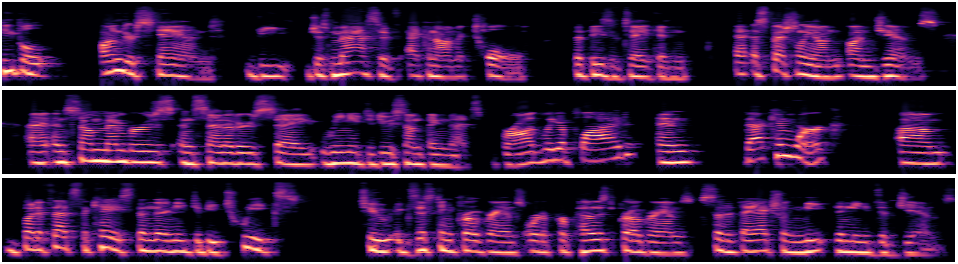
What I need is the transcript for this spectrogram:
people understand the just massive economic toll that these have taken, especially on, on gyms. And some members and senators say we need to do something that's broadly applied, and that can work. Um, but if that's the case, then there need to be tweaks to existing programs or to proposed programs so that they actually meet the needs of gyms.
